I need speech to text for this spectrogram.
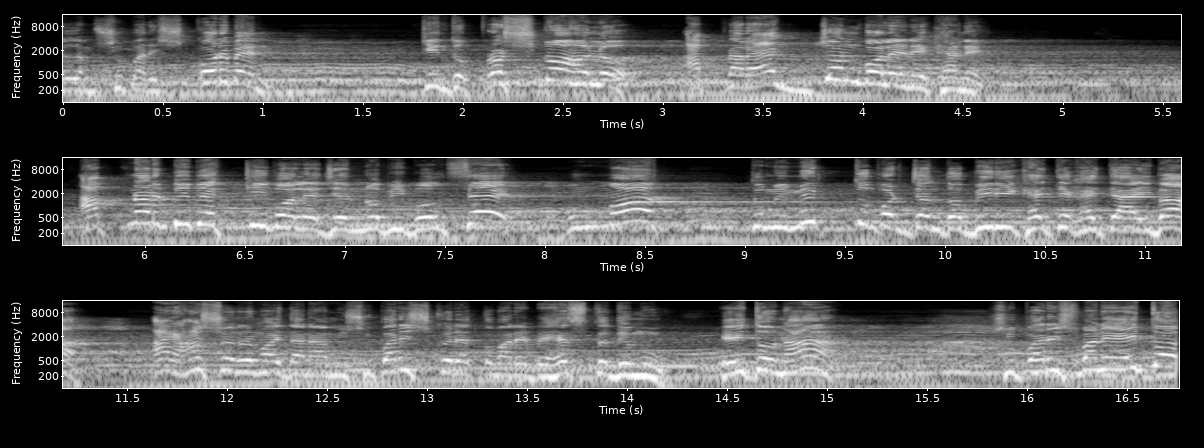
সাল্লাম সুপারিশ করবেন। কিন্তু প্রশ্ন হলো, আপনারা একজন বলেন এখানে। আপনার বিবেক কি বলে যে নবী বলছে, উম্মত, তুমি মৃত্যু পর্যন্ত বিড়ি খাইতে খাইতে আইবা, আর হাসরের ময়দানে আমি সুপারিশ করে তোমারে বেহেস্ত দেমু। এই তো না? সুপারিশ মানে এই তো?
